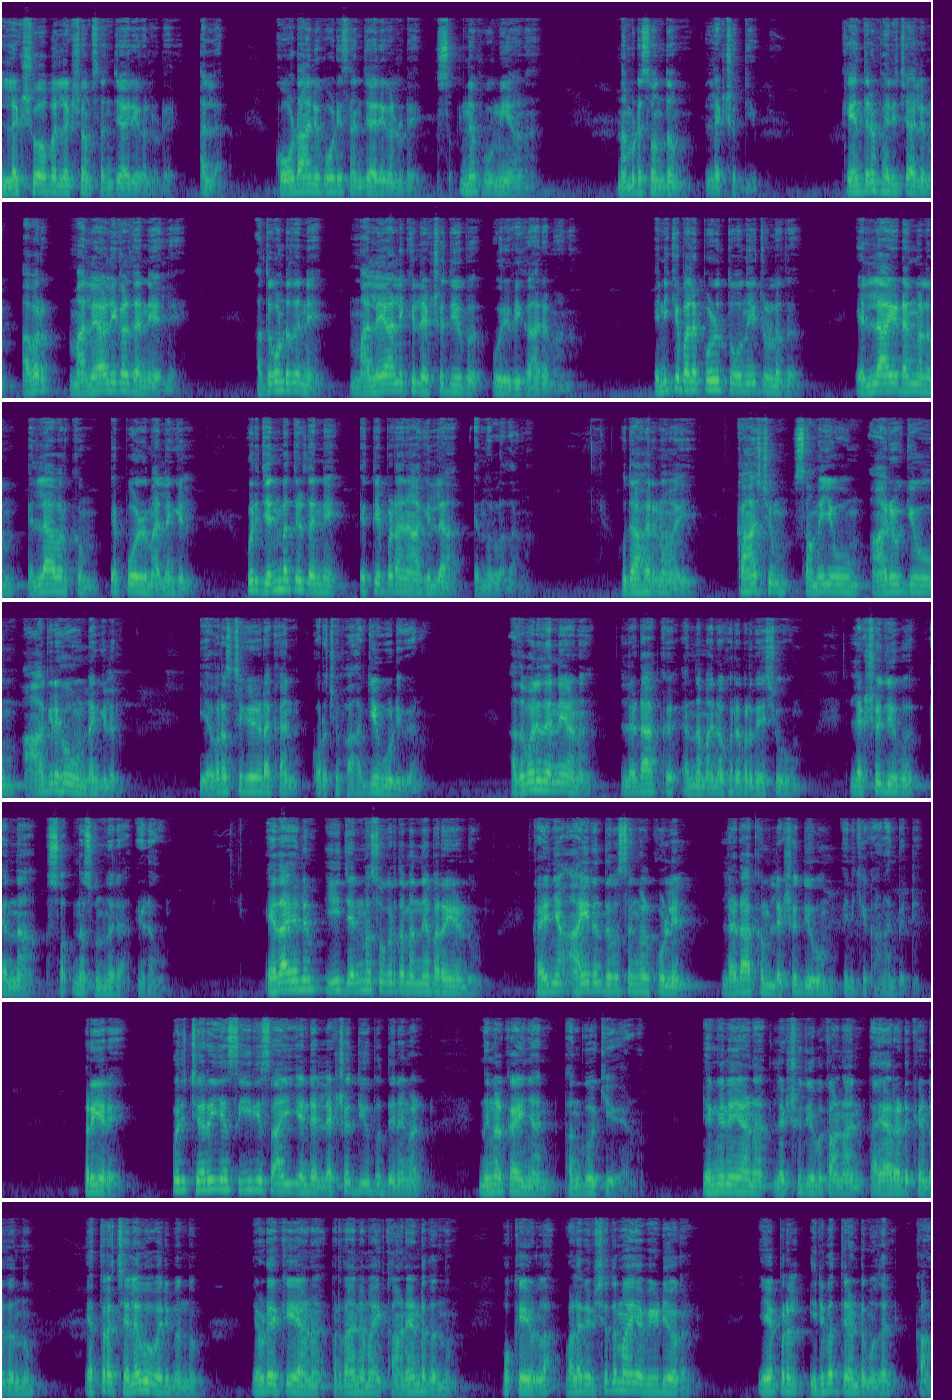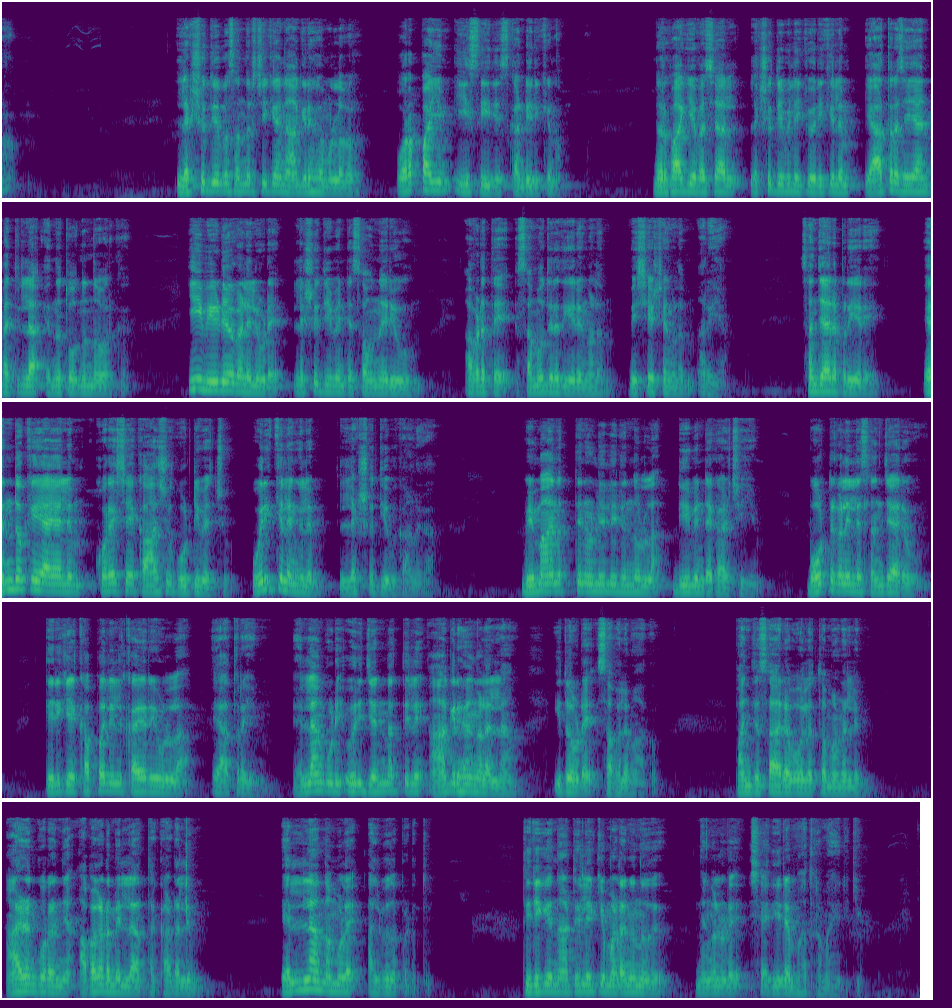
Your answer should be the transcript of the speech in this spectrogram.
ലക്ഷോപലക്ഷം സഞ്ചാരികളുടെ അല്ല കോടാനുകോടി സഞ്ചാരികളുടെ സ്വപ്നഭൂമിയാണ് നമ്മുടെ സ്വന്തം ലക്ഷദ്വീപ്. കേന്ദ്രം ഭരിച്ചാലും അവർ മലയാളികൾ തന്നെയല്ലേ? അതുകൊണ്ട് തന്നെ മലയാളിക്ക് ലക്ഷദ്വീപ് ഒരു വികാരമാണ്. എനിക്ക് പലപ്പോഴും തോന്നിയിട്ടുള്ളത് എല്ലായിടങ്ങളും എല്ലാവർക്കും എപ്പോഴും അല്ലെങ്കിൽ ഒരു ജന്മത്തിൽ തന്നെ എത്തിപ്പെടാനാകില്ല എന്നുള്ളതാണ്. ഉദാഹരണമായി കാശും സമയവും ആരോഗ്യവും ആഗ്രഹവും ഉണ്ടെങ്കിലും എവറസ്റ്റ് കീഴടക്കാൻ കുറച്ച് ഭാഗ്യം കൂടി വേണം. അതുപോലെ തന്നെയാണ് ലഡാക്ക് എന്ന മനോഹര പ്രദേശവും ലക്ഷദ്വീപ് എന്ന സ്വപ്നസുന്ദര ഇടവും. ഏതായാലും ഈ ജന്മസുഹൃതമെന്നേ പറയേണ്ടു. കഴിഞ്ഞ ആയിരം ദിവസങ്ങൾക്കുള്ളിൽ ലഡാക്കും ലക്ഷദ്വീപും എനിക്ക് കാണാൻ പറ്റി. പ്രിയരെ ഒരു ചെറിയ സീരിയസ് ആയി എന്റെ ലക്ഷദ്വീപ് ദിനങ്ങൾ നിങ്ങൾക്കായി ഞാൻ പങ്കുവയ്ക്കുകയാണ്. എങ്ങനെയാണ് ലക്ഷദ്വീപ് കാണാൻ തയ്യാറെടുക്കേണ്ടതെന്നും എത്ര ചെലവ് വരുമെന്നും എവിടെയൊക്കെയാണ് പ്രധാനമായി കാണേണ്ടതെന്നും ഒക്കെയുള്ള വളരെ വിശദമായ വീഡിയോകൾ ഏപ്രിൽ ഇരുപത്തിരണ്ട് മുതൽ കാണാം. ലക്ഷദ്വീപ് സന്ദർശിക്കാൻ ആഗ്രഹമുള്ളവർ ഉറപ്പായും ഈ സീരീസ് കണ്ടിരിക്കണം. നിർഭാഗ്യവശാൽ ലക്ഷദ്വീപിലേക്ക് ഒരിക്കലും യാത്ര ചെയ്യാൻ പറ്റില്ല എന്ന് തോന്നുന്നവർക്ക് ഈ വീഡിയോകളിലൂടെ ലക്ഷദ്വീപിന്റെ സൗന്ദര്യവും അവിടുത്തെ സമുദ്രതീരങ്ങളും വിശേഷങ്ങളും അറിയാം. സഞ്ചാരപ്രിയരെ എന്തൊക്കെയായാലും കുറേശ്ശെ കാശു കൂട്ടിവെച്ചു. ഒരിക്കലെങ്കിലും ലക്ഷദ്വീപ് കാണുക. വിമാനത്തിനുള്ളിലിരുന്നുള്ള ദ്വീപിന്റെ കാഴ്ചയും ബോട്ടുകളിലെ സഞ്ചാരവും തിരികെ കപ്പലിൽ കയറിയുള്ള യാത്രയും എല്ലാം കൂടി ഒരു ജന്മത്തിലെ ആഗ്രഹങ്ങളെല്ലാം ഇതോടെ സഫലമാകും. പഞ്ചസാര പോലത്തെ മണലും ആഴം കുറഞ്ഞ അപകടമില്ലാത്ത കടലും എല്ലാം നമ്മളെ അത്ഭുതപ്പെടുത്തും. തിരികെ നാട്ടിലേക്ക് മടങ്ങുന്നത് നിങ്ങളുടെ ശരീരം മാത്രമായിരിക്കും.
